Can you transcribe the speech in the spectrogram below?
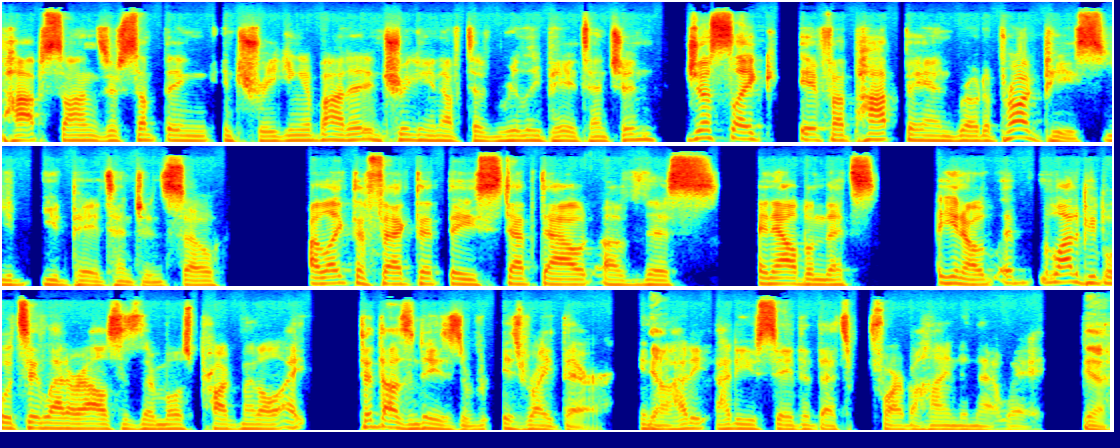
pop songs, there's something intriguing about it, intriguing enough to really pay attention. Just like if a pop band wrote a prog piece, you'd, you'd pay attention. So I like the fact that they stepped out of this, an album that's, you know, a lot of people would say Lateralus is their most prog metal. I, 10,000 Days is, is right there. You know, how do you, how do you say that that's far behind in that way? Yeah.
